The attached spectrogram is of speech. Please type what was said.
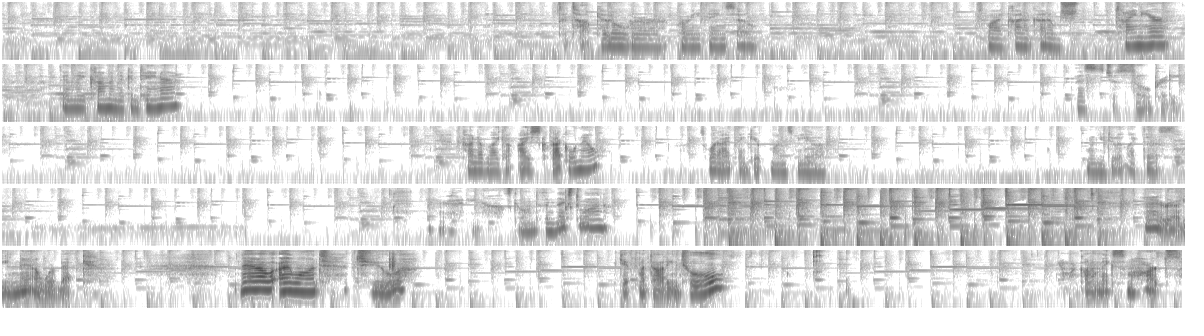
to top coat over or anything so that's why I kind of cut them tinier than they come in the container crackle nail. That's what I think it reminds me of. When you do it like this. Alrighty, now let's go on to the next one. Alrighty, now we're back. Now I want to get my dotting tool. And we're gonna make some hearts.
